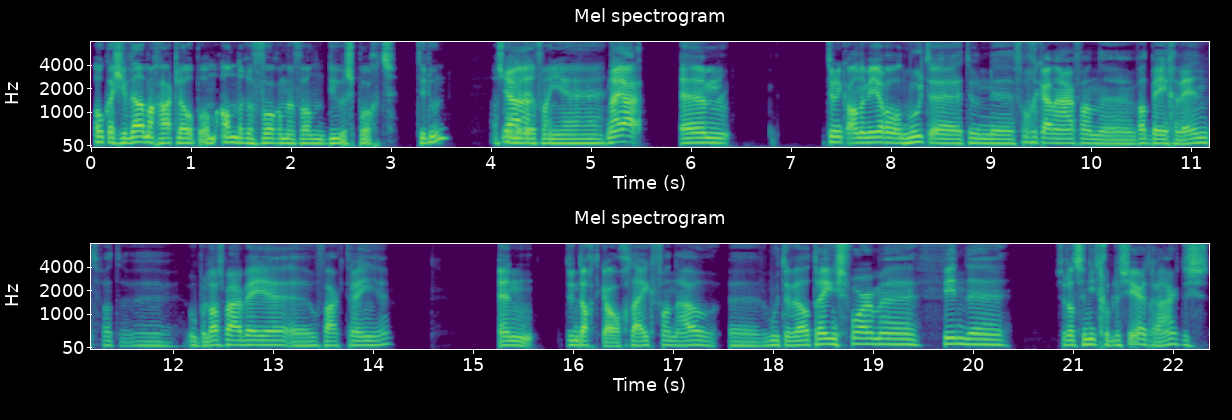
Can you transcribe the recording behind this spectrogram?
ook als je wel mag hardlopen, om andere vormen van duursport te doen? Als Ja. onderdeel van je... Nou ja, ehm, toen ik Anne Merel ontmoette, toen eh, vroeg ik aan haar van eh, wat ben je gewend? Wat, eh, hoe belastbaar ben je? Eh, hoe vaak train je? En toen dacht ik al gelijk van nou, eh, we moeten wel trainingsvormen vinden zodat ze niet geblesseerd raakt. Dus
